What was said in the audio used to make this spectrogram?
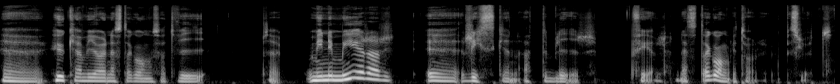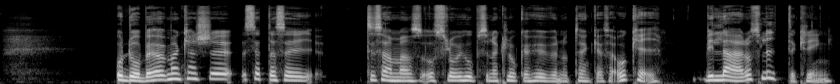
Eh, hur kan vi göra nästa gång så att vi så här, minimerar eh, risken att det blir fel nästa gång vi tar beslut? Och då behöver man kanske sätta sig tillsammans och slå ihop sina kloka huvuden och tänka så här, okej, vi lär oss lite kring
